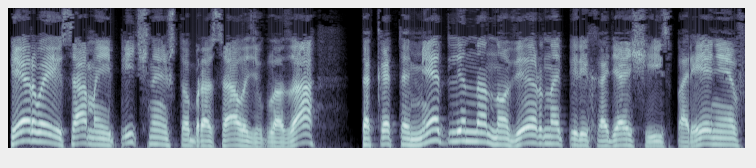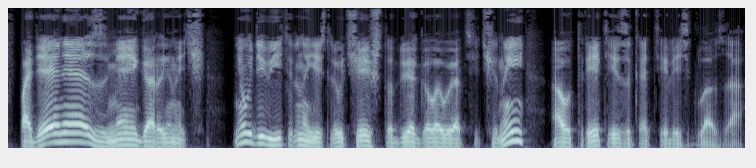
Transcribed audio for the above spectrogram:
Первое и самое эпичное, что бросалось в глаза, так это медленно, но верно переходящее испарение в падение Змей Горыныч — Неудивительно, если учесть, что две головы отсечены, а у третьей закатились глаза.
